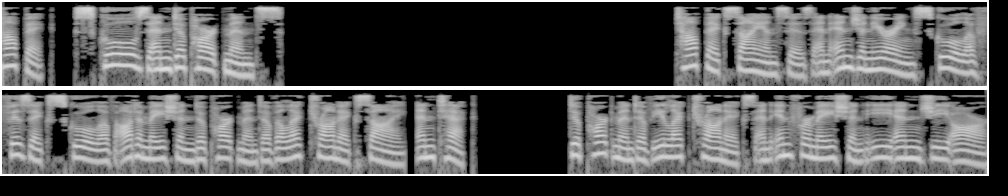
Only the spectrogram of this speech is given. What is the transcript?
Topic: Schools and departments. Topic Sciences and Engineering School of Physics School of Automation Department of Electronics Sci, and Tech Department of Electronics and Information ENGR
